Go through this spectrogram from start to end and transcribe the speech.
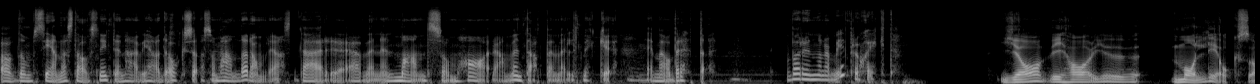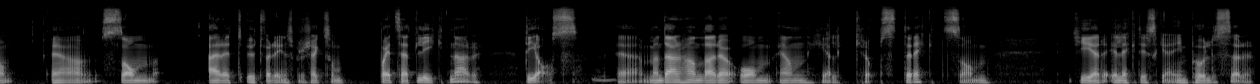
av de senaste avsnitten här vi hade också som handlade om det. Där även en man som har använt appen väldigt mycket mm. är med och berättar. Var det några mer projekt? Ja, vi har ju Molly också eh, som är ett utvärderingsprojekt som på ett sätt liknar Dias. Mm. Eh, men där handlar det om en helkroppsdräkt som ger elektriska impulser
